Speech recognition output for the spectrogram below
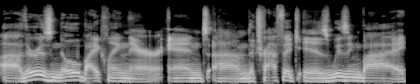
uh, there is no bike lane there, and um, the traffic is whizzing by.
